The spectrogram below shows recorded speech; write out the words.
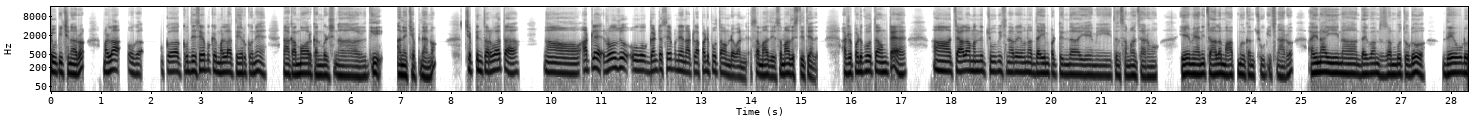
చూపించినారు. మళ్ళా ఒక కొద్దిసేపుకి మళ్ళా తేరుకొని నాకు అమ్మవారు కనబడినది అని చెప్పినాను. చెప్పిన తర్వాత అట్లే రోజు ఓ గంట సేపు నేను అట్లా పడిపోతూ ఉండేవాడిని సమాధి సమాధి స్థితి అది అట్లా పడిపోతూ ఉంటే చాలామంది చూపించినారు ఏమన్నా దయ్యం పట్టిందా ఏమి ఇతని సమాచారము ఏమి అని చాలా మహాత్ములకని చూపించినారు అయినా ఈయన దైవాంశ సంభూతుడు దేవుడు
